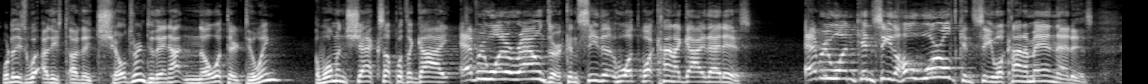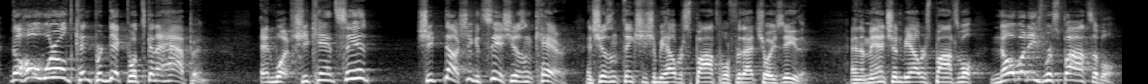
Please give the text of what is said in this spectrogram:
What are these? Are these? Are they children? Do they not know what they're doing? A woman shacks up with a guy. Everyone around her can see that what what kind of guy that is. Everyone can see. The whole world can see what kind of man that is. The whole world can predict what's going to happen. And what? She can't see it? She no, she can see it. She doesn't care, and she doesn't think she should be held responsible for that choice either. And the man shouldn't be held responsible. Nobody's responsible.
